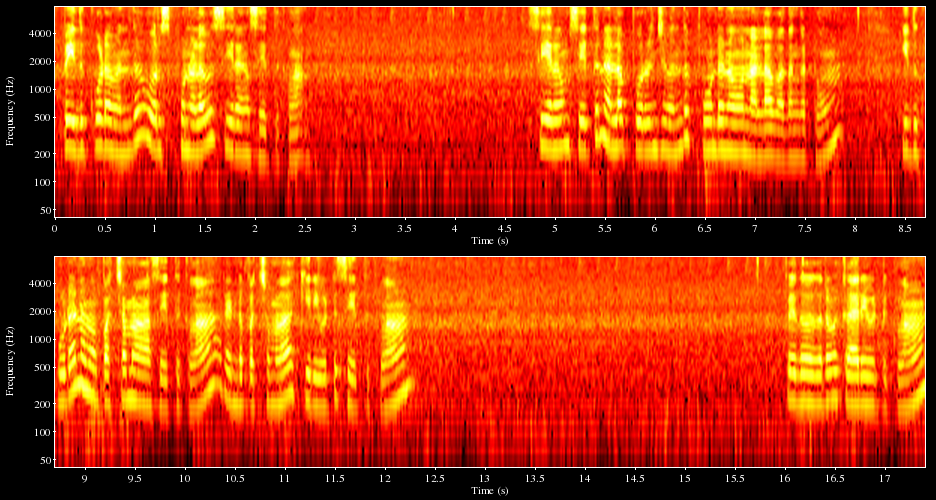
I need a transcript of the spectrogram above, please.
இப்போ இது கூட வந்து ஒரு ஸ்பூன் அளவு சீரகம் சேர்த்துக்கலாம். சீரகம் சேர்த்து நல்லா பொரிஞ்சு வந்து பூண்டனவும் நல்லா வதங்கட்டும். இது கூட நம்ம பச்சை மிளகா சேர்த்துக்கலாம். ரெண்டு பச்சை மிளகா கீறி விட்டு சேர்த்துக்கலாம். இப்போ இதை ஒரு தடவை கிளறி விட்டுக்கலாம்.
